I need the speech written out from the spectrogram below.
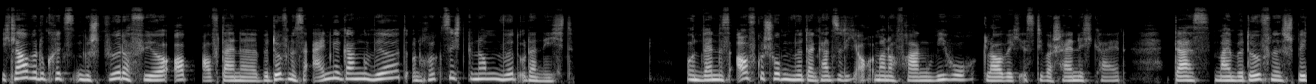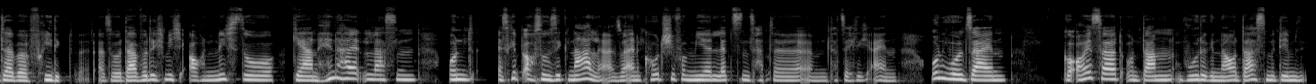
ich glaube, du kriegst ein Gespür dafür, ob auf deine Bedürfnisse eingegangen wird und Rücksicht genommen wird oder nicht. Und wenn es aufgeschoben wird, dann kannst du dich auch immer noch fragen, wie hoch, glaube ich, ist die Wahrscheinlichkeit, dass mein Bedürfnis später befriedigt wird. Also da würde ich mich auch nicht so gern hinhalten lassen. Und es gibt auch so Signale. Also eine Coachie von mir letztens hatte ähm, tatsächlich ein Unwohlsein geäußert und dann wurde genau das, mit dem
